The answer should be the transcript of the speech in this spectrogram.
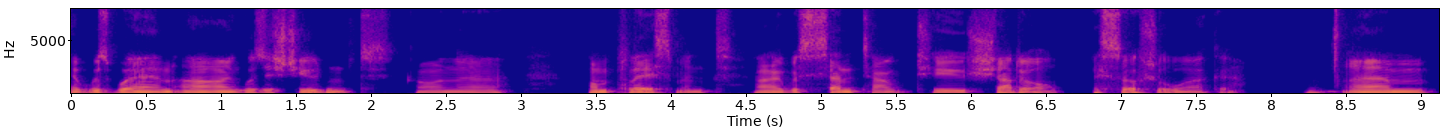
It was when I was a student on uh, on placement. I was sent out to shadow a social worker. Um,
